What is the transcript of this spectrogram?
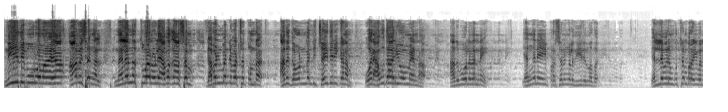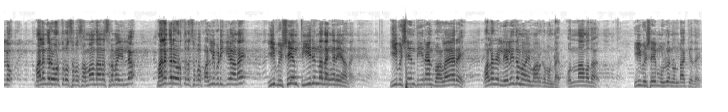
നീതിപൂർവമായ ആവശ്യങ്ങൾ നിലനിർത്തുവാനുള്ള അവകാശം ഗവൺമെന്റ് പക്ഷത്തുണ്ട്. അത് ഗവൺമെന്റ് ചെയ്തിരിക്കണം. ഒരു ഔദാര്യവും വേണ്ട. അതുപോലെ തന്നെ എങ്ങനെ ഈ പ്രശ്നങ്ങൾ തീരുന്നത്? എല്ലാവരും കുറ്റം പറയുമല്ലോ. മലങ്കര ഓർത്തഡോക്സ് സഭ സമാധാന ശ്രമയില്ല മലങ്കര ഓർത്തഡോക്സ് സഭ പള്ളി പിടിക്കുകയാണ്. ഈ വിഷയം തീരുന്നത് എങ്ങനെയാണ്? ഈ വിഷയം തീരാൻ വളരെ വളരെ ലളിതമായ മാർഗമുണ്ട്. ഒന്നാമത് ഈ വിഷയം മുഴുവൻ ഉണ്ടാക്കിയത്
